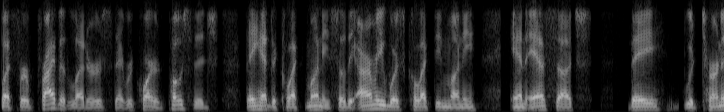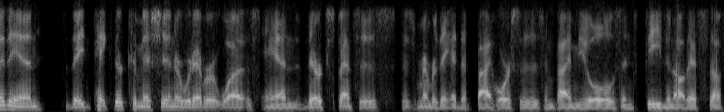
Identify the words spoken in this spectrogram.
But for private letters that required postage, they had to collect money. So the Army was collecting money, and as such, they would turn it in. They'd take their commission or whatever it was and their expenses, because remember, they had to buy horses and buy mules and feed and all that stuff.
